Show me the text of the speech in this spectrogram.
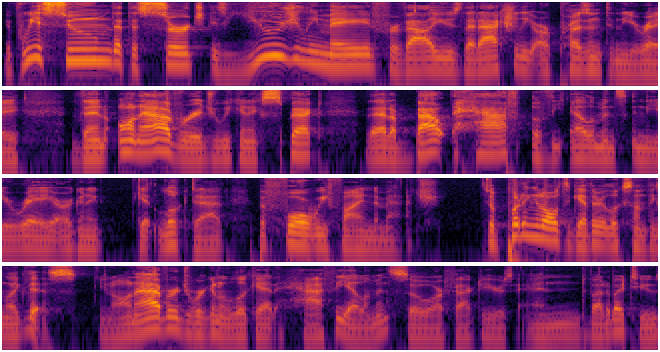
If we assume that the search is usually made for values that actually are present in the array, then on average, we can expect that about half of the elements in the array are going to get looked at before we find a match. So putting it all together, it looks something like this. You know, on average, we're going to look at half the elements. So our factor here is n divided by 2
